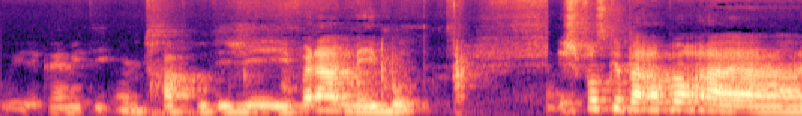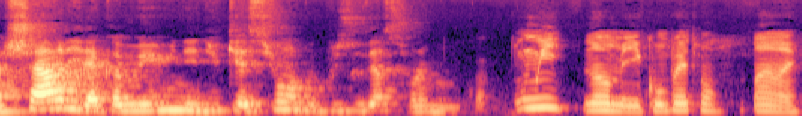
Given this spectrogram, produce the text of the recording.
Il a quand même été ultra protégé. Voilà, mais bon. Je pense que par rapport à Charles, il a quand même eu une éducation un peu plus ouverte sur le monde, quoi. Oui, non, mais complètement. Ouais, ouais.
